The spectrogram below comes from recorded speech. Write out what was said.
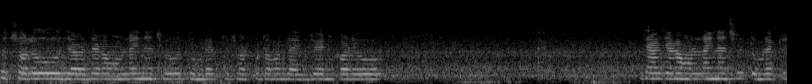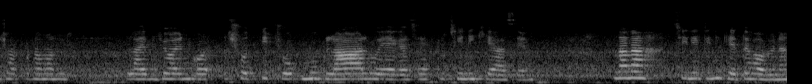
তো চলো, যারা যারা অনলাইন আছো, তোমরা একটু ঝটপট আমার লাইভ জয়েন করো। যারা যারা অনলাইন আছো, তোমরা একটু ঝটপট আমার লাইভ জয়েন কর, সত্যি চোখ মুখ লাল হয়ে গেছে, একটু চিনি খেয়ে আসেন না না, চিনি টিনি খেতে হবে না,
